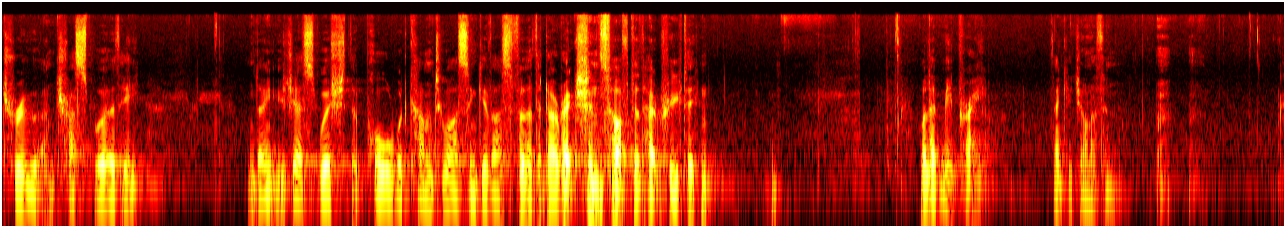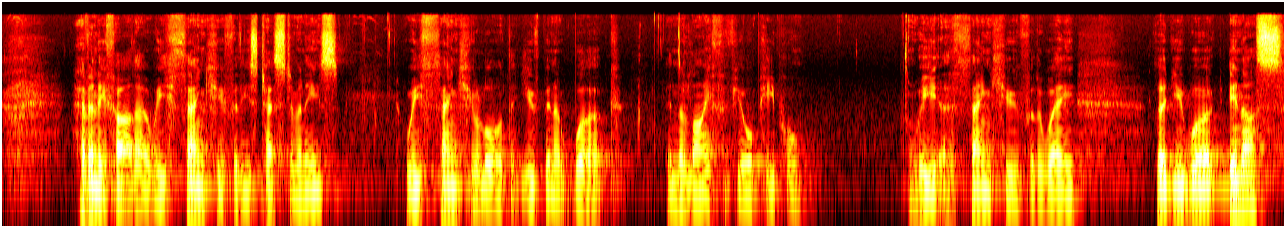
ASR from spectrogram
true and trustworthy and don't you just wish that Paul would come to us and give us further directions after that reading? well, let me pray. Thank you, Jonathan. Heavenly Father, we thank you for these testimonies. We thank you, Lord, that you've been at work in the life of your people. We uh, thank you for the way that you worked in us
